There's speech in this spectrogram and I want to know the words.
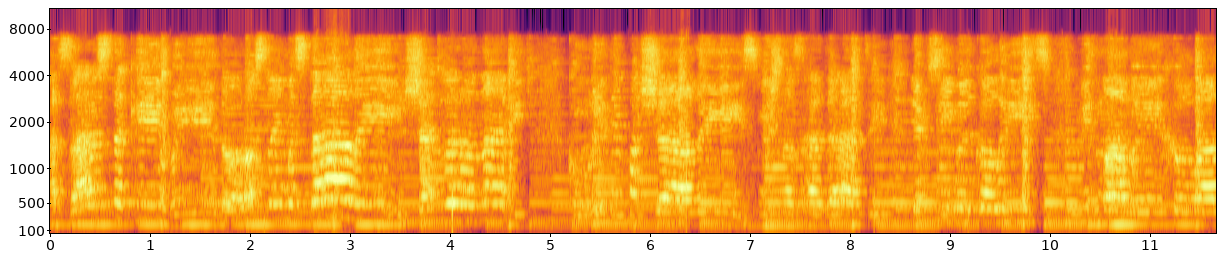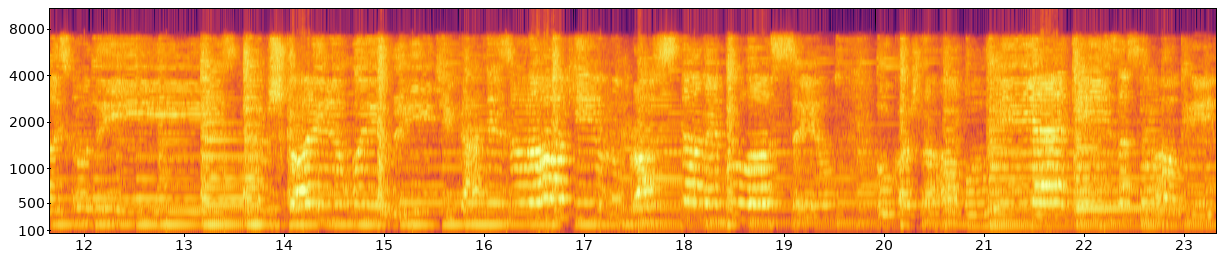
а зараз такими дорослими стали, четверо навіть курити почали, смішно згадати, як всі ми колись від мами ховались кудись. В школі тікати з уроків, ну просто не було сил. У кожного були якісь заскоки,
